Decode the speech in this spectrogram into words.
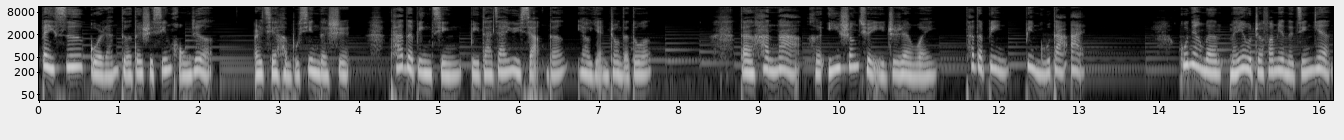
贝斯果然得的是猩红热，而且很不幸的是，他的病情比大家预想的要严重的多。但汉娜和医生却一致认为，他的病并无大碍。姑娘们没有这方面的经验，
